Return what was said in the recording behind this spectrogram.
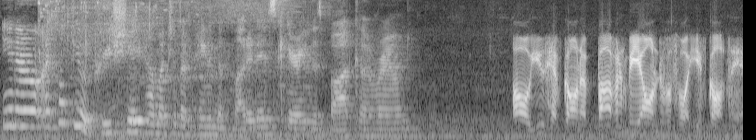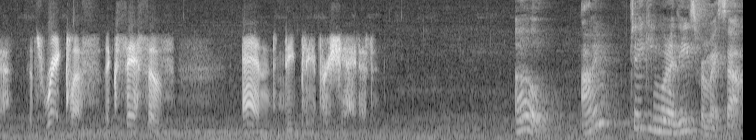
You know, I hope you appreciate how much of a pain in the butt it is carrying this vodka around. Oh, you have gone above and beyond with what you've got there. It's reckless, excessive, and deeply appreciated. Oh, I'm taking one of these for myself.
